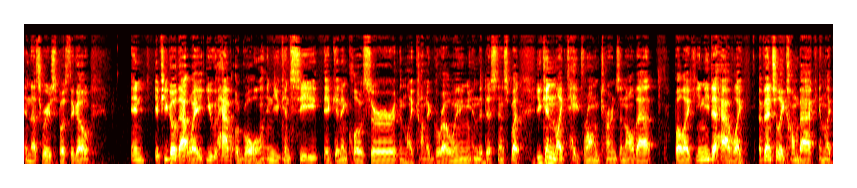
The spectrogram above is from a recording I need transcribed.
And that's where you're supposed to go and if you go that way you have a goal and you can see it getting closer and like kind of growing in the distance. But you can like take wrong turns and all that. But like you need to have like eventually come back and like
